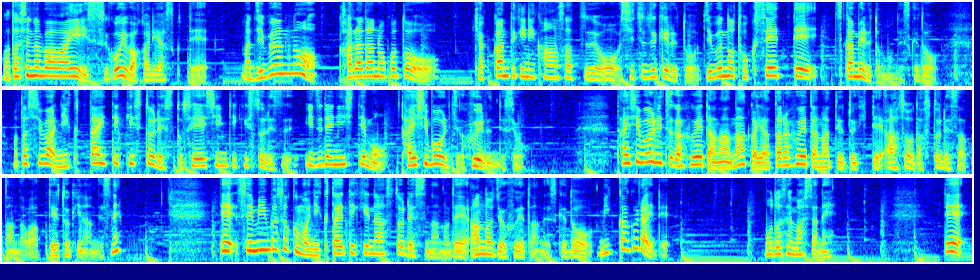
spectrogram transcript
私の場合すごい分かりやすくて、まあ、自分の体のことを客観的に観察をし続けると自分の特性ってつかめると思うんですけど私は肉体的ストレスと精神的ストレスいずれにしても体脂肪率が増えるんですよ。体脂肪率が増えたななんかやたら増えたなっていう時ってあそうだストレスあったんだわっていう時なんですね。で睡眠不足も肉体的なストレスなので案の定増えたんですけど3日ぐらいで戻せましたね。で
